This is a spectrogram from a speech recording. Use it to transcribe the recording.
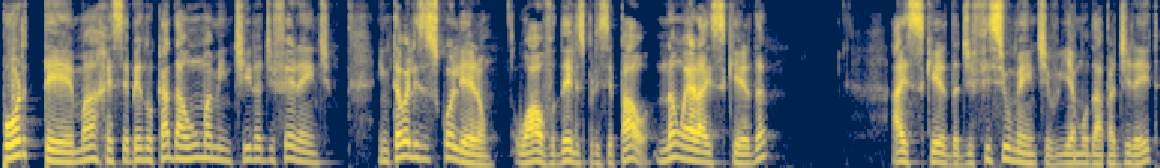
por tema, recebendo cada um uma mentira diferente. Então eles escolheram o alvo deles principal não era a esquerda. A esquerda dificilmente ia mudar para a direita,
